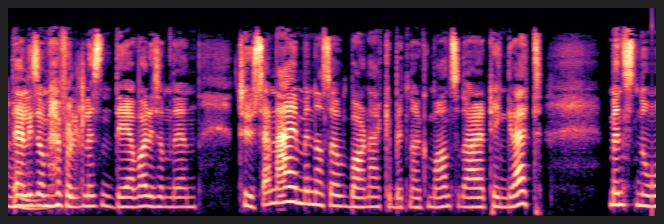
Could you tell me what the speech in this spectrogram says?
Det er liksom, jeg følte liksom, det var liksom den trusselen. Nei, men altså, barnet er ikke blitt narkoman, så da er ting greit. Mens nå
